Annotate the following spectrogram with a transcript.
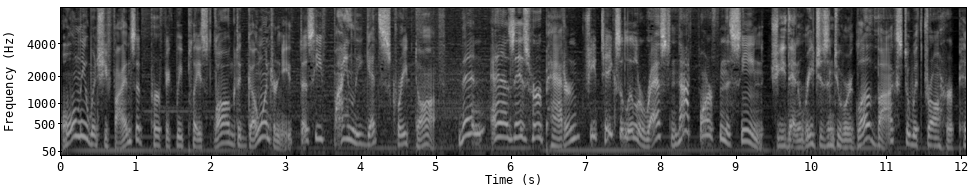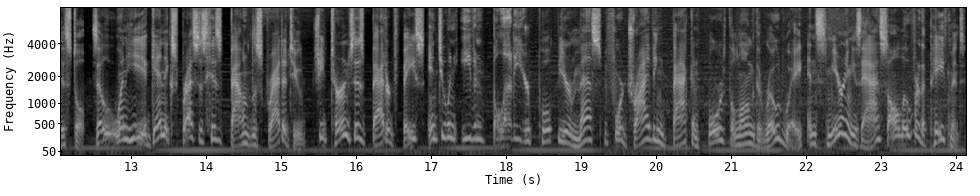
Only when she finds a perfectly placed log to go underneath does he finally get scraped off. Then, as is her pattern, she takes a little rest not far from the scene. She then reaches into her glove box to withdraw her pistol. So when he again expresses his boundless gratitude, she turns his battered face into an even bloodier, pulpier mess before driving back and forth along the roadway and smearing his ass all over the pavement.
